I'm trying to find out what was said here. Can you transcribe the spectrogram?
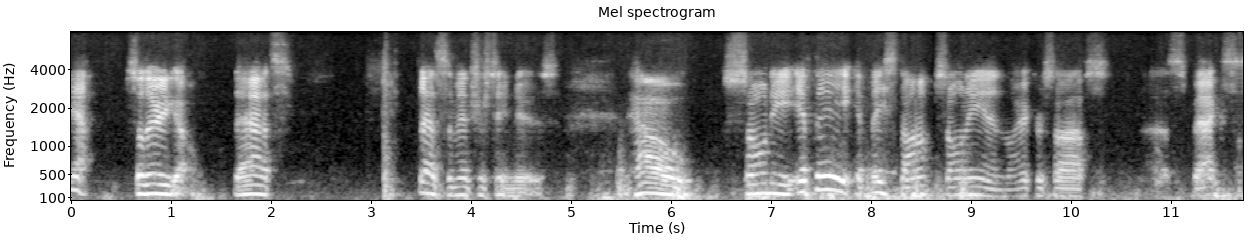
yeah. So there you go. That's that's some interesting news. How Sony, if they if they stomp Sony and Microsoft's uh, specs,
